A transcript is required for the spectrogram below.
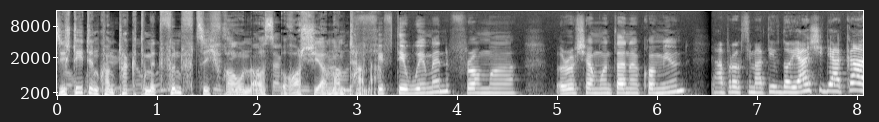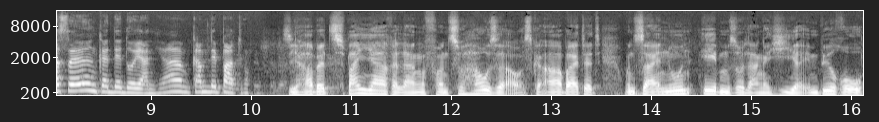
Sie steht in Kontakt mit 50 Frauen aus Roșia Montana. Roșia Montana Commune. Aproximativ 2 ani și de acasă încă de 2 ani, cam de 4. Sie habe zwei Jahre lang von zu Hause aus gearbeitet und sei nun ebenso lange hier im Büro,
